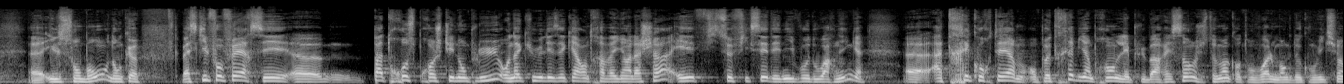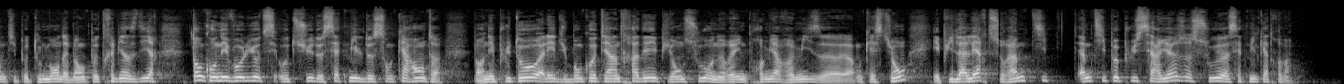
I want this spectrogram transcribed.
ils sont bons. Donc, bah, ce qu'il faut faire, c'est pas trop se projeter non plus. On accumule les écarts en travaillant à l'achat et se fixer des niveaux de warning. à très court terme, on peut très bien prendre les plus bas récents. Justement, quand on voit le manque de conviction un petit peu tout le monde, eh ben, on peut très bien se dire, tant qu'on évolue au-dessus de 7240, ben, on est plutôt allé du bon côté intraday, puis en dessous, on aurait une première remise en question. Et puis l'alerte serait un petit un petit peu plus sérieuse sous 7080. Euh,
